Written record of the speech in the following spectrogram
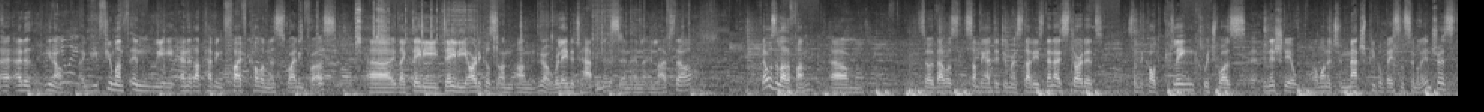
uh, at a, you know a few months in, we ended up having five columnists writing for us, uh, like daily daily articles on, on you know related to happiness and, and, and lifestyle. That was a lot of fun. Um, so that was something I did during my studies. Then I started something called Clink, which was uh, initially I wanted to match people based on similar interests,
